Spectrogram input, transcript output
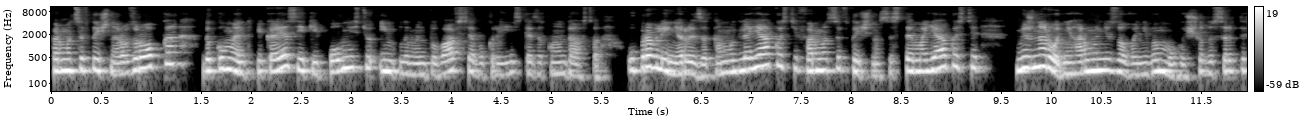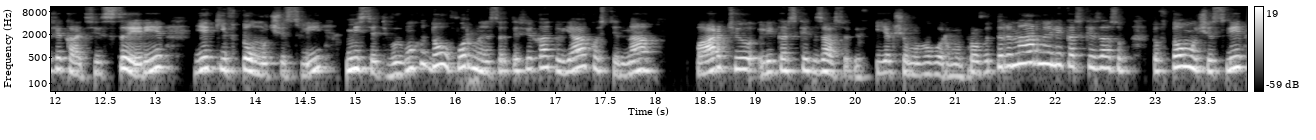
фармацевтична розробка, документ ПКС, який повністю імплементувався в українське законодавство, управління ризиками для якості, фармацевтична система якості, міжнародні гармонізовані вимоги щодо сертифікації серії, які в тому числі містять вимоги до оформлення сертифікату якості на партію лікарських засобів. І якщо ми говоримо про ветеринарний лікарський засоб, то в тому числі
